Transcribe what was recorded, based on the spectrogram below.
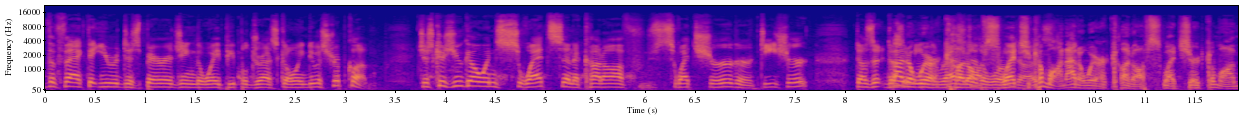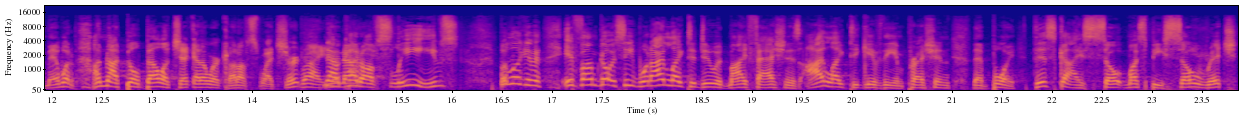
the fact that you were disparaging the way people dress going to a strip club. Just because you go in sweats and a cut off sweatshirt or t shirt doesn't doesn't I don't mean wear the a cut of off sweatshirt. does. Come on, I don't wear a cut off sweatshirt. Come on, man. What? I'm not Bill Belichick. I don't wear cut off sweatshirt. Right, now, not- cut off sleeves. But look, if, if I'm going, see, what I like to do with my fashion is I like to give the impression that boy, this guy's so must be so rich.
